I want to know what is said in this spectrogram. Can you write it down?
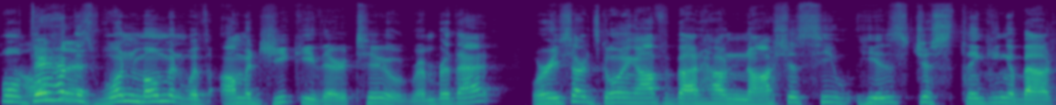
Well, they all had the- this one moment with Amajiki there too. Remember that? Where he starts going off about how nauseous he, he is just thinking about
